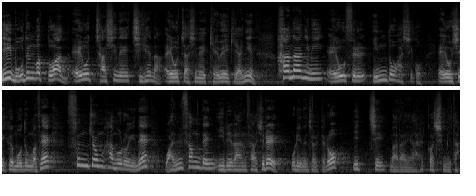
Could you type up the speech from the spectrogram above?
이 모든 것 또한 에웃 자신의 지혜나 에웃 자신의 계획이 아닌 하나님이 에웃을 인도하시고 에웃이 그 모든 것에 순종함으로 인해 완성된 일이라는 사실을 우리는 절대로 잊지 말아야 할 것입니다.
